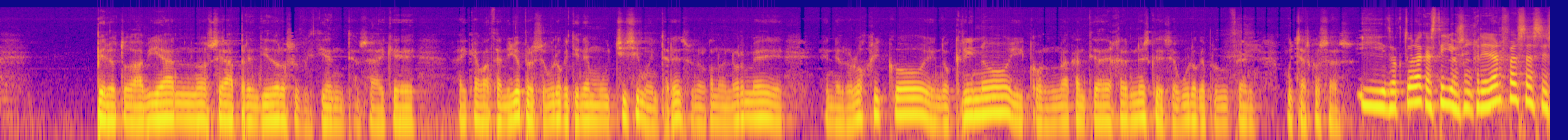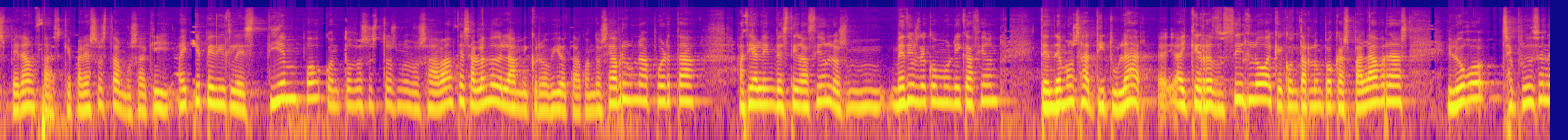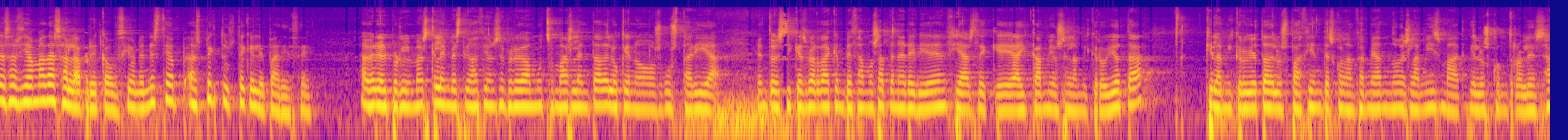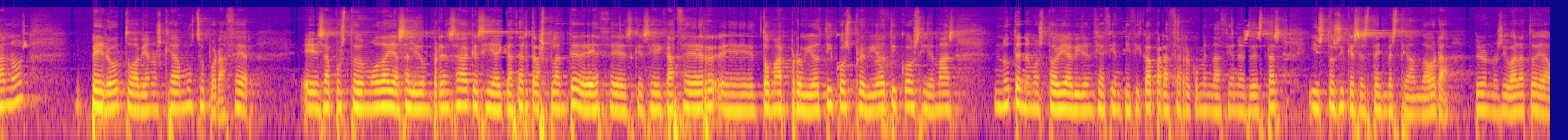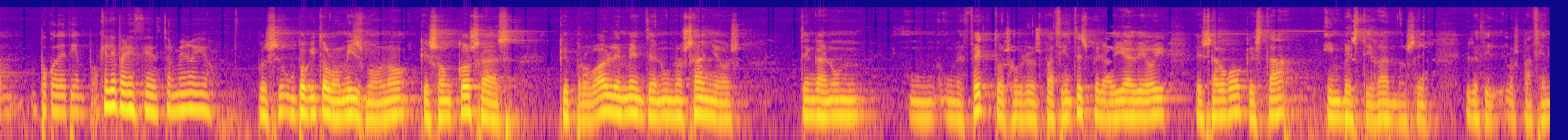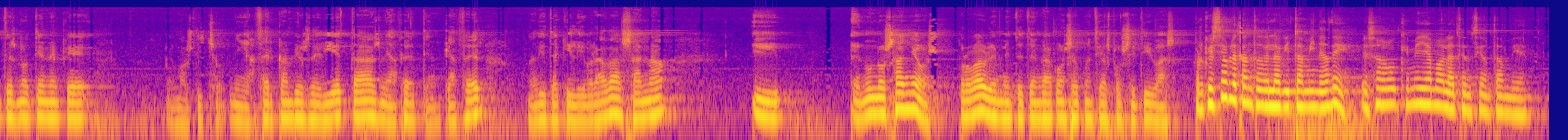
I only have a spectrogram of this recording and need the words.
pero todavía no se ha aprendido lo suficiente. O sea, hay que, hay que avanzar en ello, pero seguro que tiene muchísimo interés, un órgano enorme neurológico, endocrino y con una cantidad de gérmenes que seguro que producen muchas cosas. Y doctora Castillo, sin generar falsas esperanzas, que para eso estamos aquí, hay que pedirles tiempo con todos estos nuevos avances, hablando de la microbiota. Cuando se abre una puerta hacia la investigación, los medios de comunicación tendemos a titular. Eh, hay que reducirlo, hay que contarlo en pocas palabras y luego se producen esas llamadas a la precaución. En este aspecto, ¿usted qué le parece? A ver, el problema es que la investigación siempre va mucho más lenta de lo que nos gustaría. Entonces sí que es verdad que empezamos a tener evidencias de que hay cambios en la microbiota, que la microbiota de los pacientes con la enfermedad no es la misma que los controles sanos, pero todavía nos queda mucho por hacer. Eh, se ha puesto de moda y ha salido en prensa que si hay que hacer trasplante de heces, que si hay que hacer eh, tomar probióticos, prebióticos y demás. No tenemos todavía evidencia científica para hacer recomendaciones de estas y esto sí que se está investigando ahora, pero nos llevará todavía un poco de tiempo. ¿Qué le parece, doctor Menoyo? Pues un poquito lo mismo, ¿no? Que son cosas que probablemente en unos años tengan un, efecto sobre los pacientes, pero a día de hoy es algo que está investigándose. Es decir, los pacientes no tienen que, hemos dicho, ni hacer cambios de dietas, ni hacer, tienen que hacer una dieta equilibrada, sana y en unos años probablemente tenga consecuencias positivas. ¿Por qué se habla tanto de la vitamina D? Es algo que me ha llamado la atención también.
